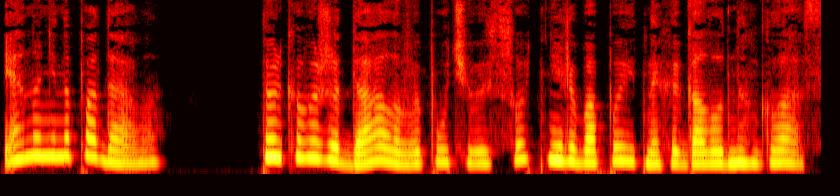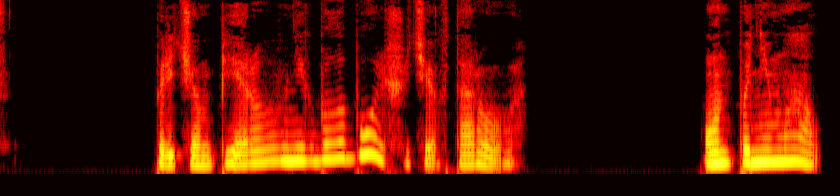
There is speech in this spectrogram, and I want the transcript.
И оно не нападало, только выжидало, выпучивая сотни любопытных и голодных глаз. Причем первого в них было больше, чем второго. Он понимал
